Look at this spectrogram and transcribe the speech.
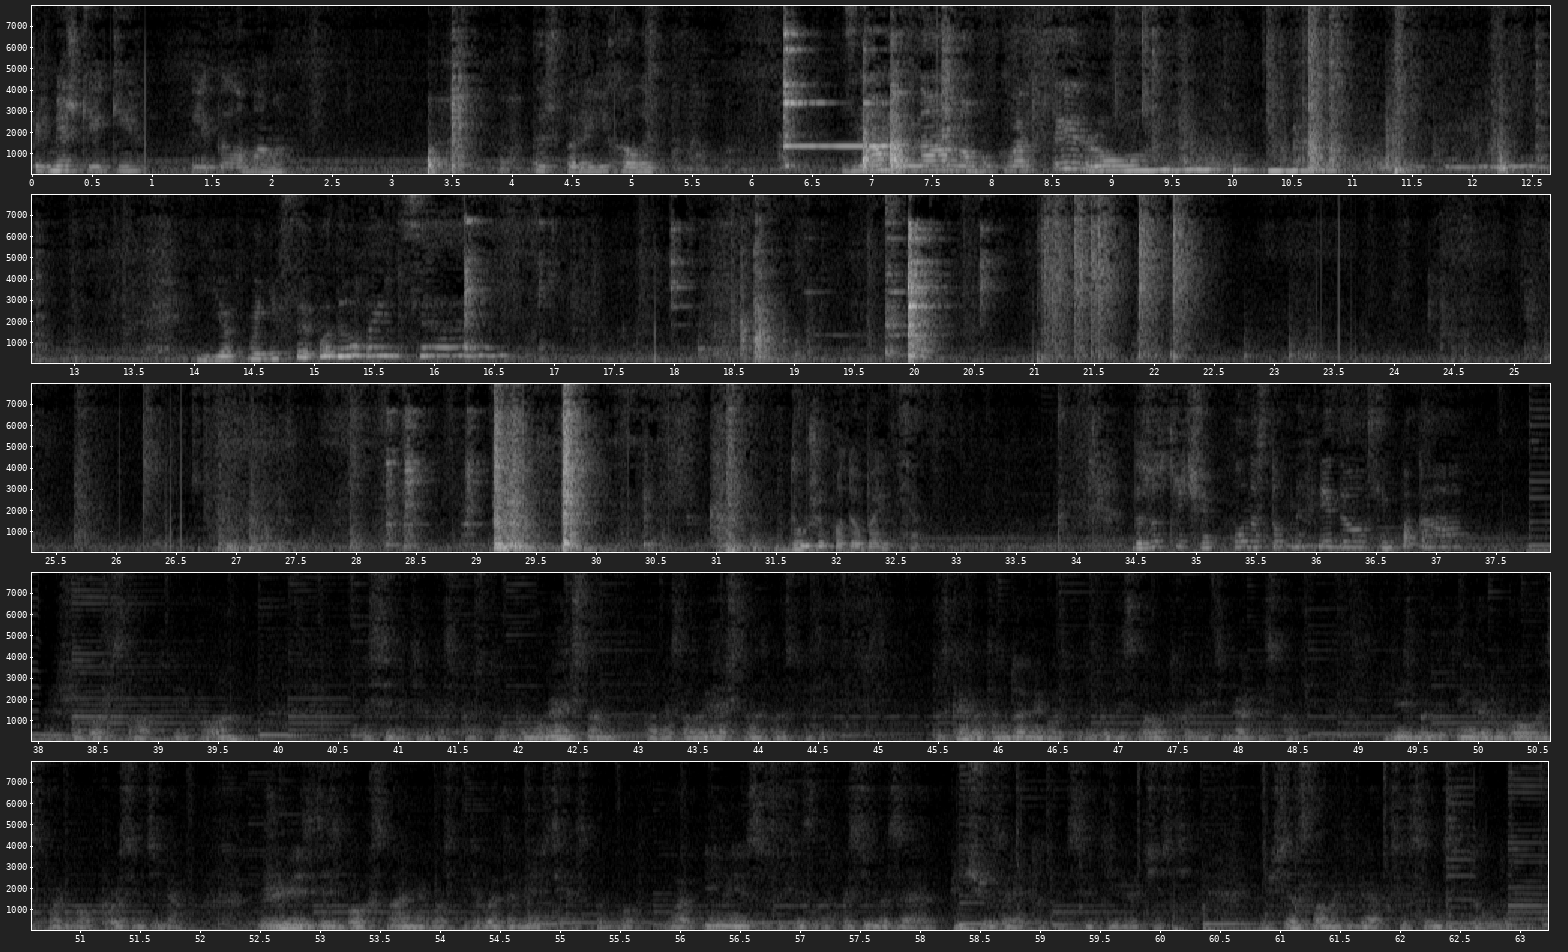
Пельмешки, які ліпила мама. Теж переїхали з нами на нову квартиру. як мені все подобається. Дуже подобається. До зустрічі у наступних відео. Всім пока! Хорошо, Боже, слава Тебе и хвала. Спасибо Тебе, Господь, что помогаешь нам, благословляешь нас, Господи. Пускай в этом доме, Господи, будет слава только для Тебя, Господь. Здесь будет мир и любовь, Господь Бог, просим Тебя. Живи здесь, Бог, с нами, Господи, в этом месте, Господь Бог. Во имя Иисуса Христа. Спасибо за пищу, за эту, святи и очисти. И вся слава Тебе, Отцу, Сыну, Святому Духу.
